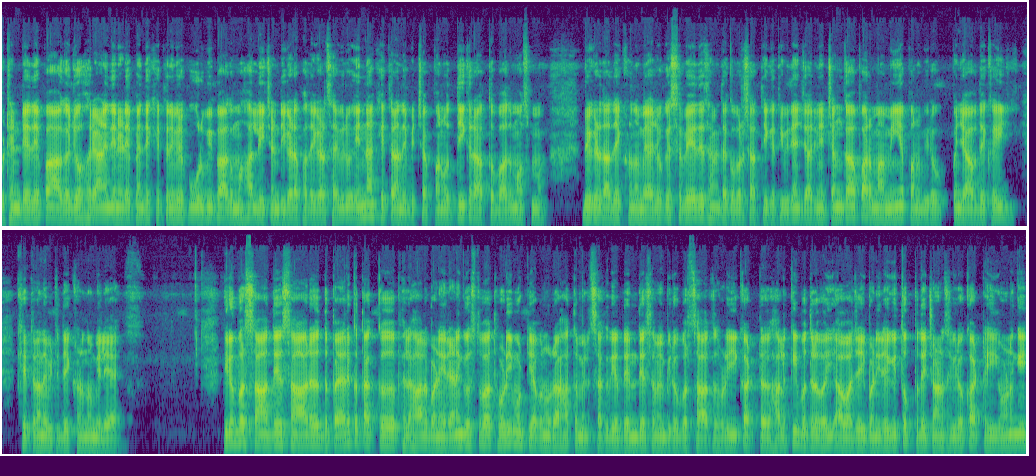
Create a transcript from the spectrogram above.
ਬਠਿੰਡੇ ਦੇ ਭਾਗ, ਜੋ ਹਰਿਆਣੇ ਦੇ ਨੇੜੇ ਪੈਂਦੇ ਖੇਤਰ ਨੇ ਵੀਰੋ, ਪੂਰਬੀ ਭਾਗ, ਮੋਹਾਲੀ, ਚੰਡੀਗੜ੍ਹ, ਫਤਿਹਗੜ੍ਹ ਸਾਹਿਬ, ਵੀਰੋ, ਇਹਨਾਂ ਖੇਤਰਾਂ ਦੇ ਵਿੱਚ ਆਪਾਂ ਨੂੰ ਅੱਧੀ ਕੁ ਰਾਤ ਤੋਂ ਬਾਅਦ ਮੌਸਮ ਵਿਗੜਦਾ ਦੇਖਣ ਨੂੰ ਮਿਲਿਆ, ਜੋ ਕਿ ਸਵੇਰ ਦੇ ਸਮੇਂ ਤੱਕ ਬਰਸਾਤੀ ਗਤੀਵਿਧੀਆਂ ਜਾਰੀ ਨੇ। ਚੰਗਾ ਭਰਮਾ ਮੀਂਹ ਆਪਾਂ ਨੂੰ ਵੀਰੋ ਪੰਜਾਬ ਦੇ ਕਈ ਖੇਤਰਾਂ ਦੇ ਵਿੱਚ ਦੇਖਣ ਨੂੰ ਮਿਲਿਆ ਹੈ। ਵੀਰੋ ਬਰਸਾਤ ਦੇ ਸਾਰ ਦੁਪਹਿਰ ਤੱਕ ਫਿਲਹਾਲ ਬਣੇ ਰਹਿਣਗੇ, ਉਸ ਤੋਂ ਬਾਅਦ ਥੋੜੀ ਮੋਟੀ ਆਪਾਂ ਨੂੰ ਰਾਹਤ ਮਿਲ ਸਕਦੀ ਹੈ। ਦਿਨ ਦੇ ਸਮੇਂ ਵੀਰੋ ਬਰਸਾਤ ਥੋੜੀ ਘੱਟ, ਹਲਕੀ ਬੱਦਲਵਾਈ ਆਵਾਜਾਈ ਬਣੀ ਰਹੇਗੀ। ਧੁੱਪ ਦੇ ਚਾਂਸ ਵੀਰੋ ਘੱਟ ਹੀ ਹੋਣਗੇ।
